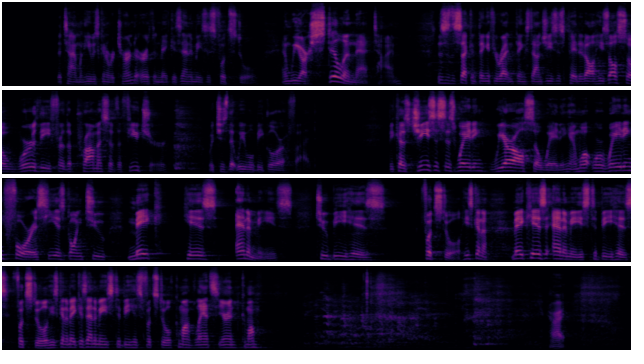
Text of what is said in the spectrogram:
the time when he was going to return to earth and make his enemies his footstool. And we are still in that time. This is the second thing if you're writing things down. Jesus paid it all. He's also worthy for the promise of the future, which is that we will be glorified. Because Jesus is waiting, we are also waiting. And what we're waiting for is he is going to make his enemies to be his footstool. He's going to make his enemies to be his footstool. He's going to make his enemies to be his footstool. Come on, Lance, you're in. Come on. All right.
